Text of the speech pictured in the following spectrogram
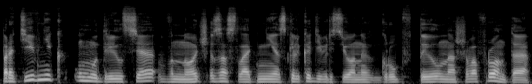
противник умудрился в ночь заслать несколько диверсионных групп в тыл нашего фронта.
